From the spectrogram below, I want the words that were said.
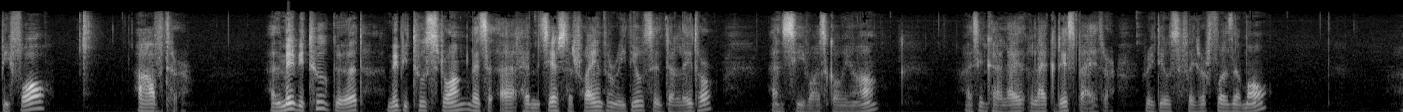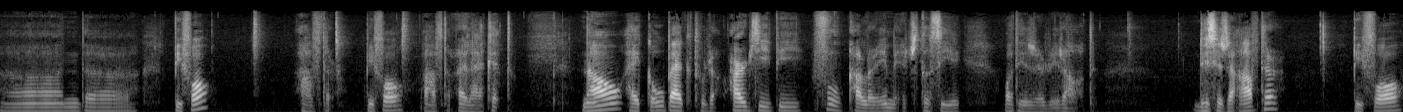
Before, after. And maybe too good, maybe too strong. Let's. Uh, I'm just trying to reduce it a little and see what's going on. I think I li like this better. Reduce furthermore. And uh, before, after, before, after, I like it. Now I go back to the RGB full color image to see what is the result. This is after, before,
